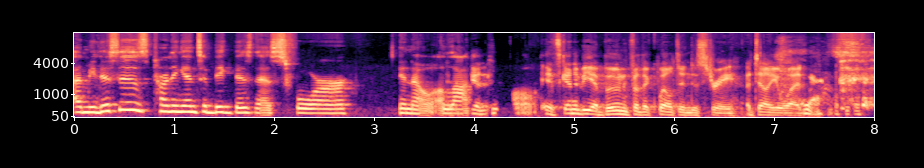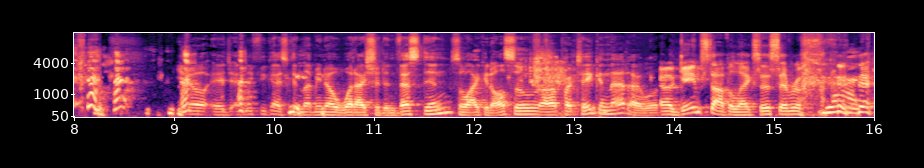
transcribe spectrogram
I mean, this is turning into big business for you know a lot gonna, of people. It's going to be a boon for the quilt industry. I tell you what. Yes. you know, and if you guys can let me know what I should invest in, so I could also uh, partake in that, I will. Oh, GameStop, Alexis! Everyone. Yeah.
